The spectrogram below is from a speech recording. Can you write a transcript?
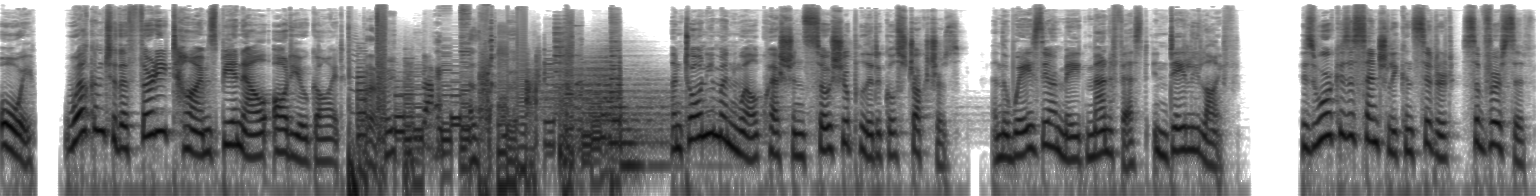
Oi, welcome to the 30 Times Bienal audio guide. Antonio Manuel questions socio political structures and the ways they are made manifest in daily life. His work is essentially considered subversive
